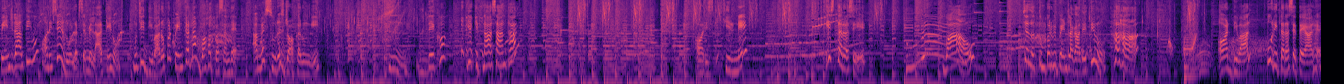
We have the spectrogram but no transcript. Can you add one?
पेंट डालती हूँ और इसे रोलर से मिलाती हूँ। मुझे दीवारों पर पेंट करना बहुत पसंद है। अब मैं सूरज ड्रॉ करूँगी। हम्म, देखो यह कितना आसान था। और इसकी किरणें इस तरह से। वाओ। चलो तुम पर भी पेंट लगा देती हूँ। और दीवार पूरी तरह से तैयार है।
